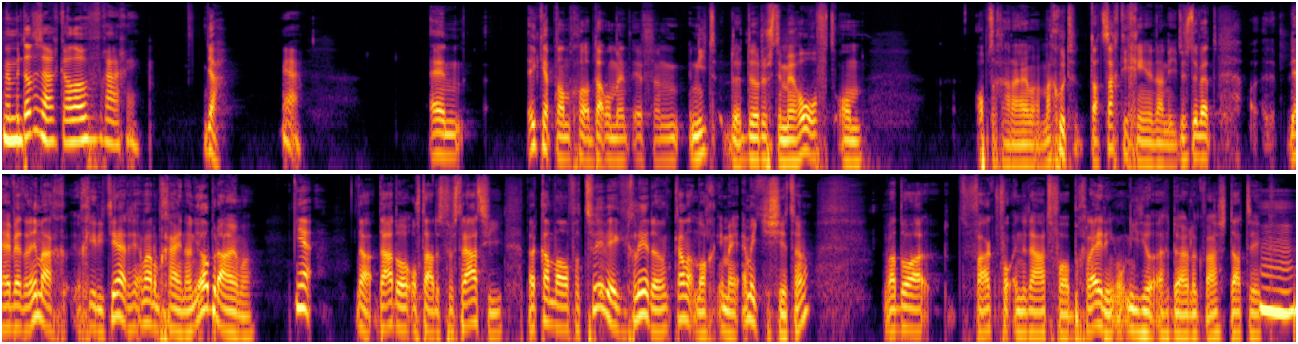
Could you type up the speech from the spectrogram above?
Maar dat is eigenlijk al overvraging. Ja. Ja. En ik heb dan gewoon op dat moment even niet de, de rust in mijn hoofd om op te gaan ruimen. Maar goed, dat zag diegene dan niet. Dus er werd, hij werd alleen maar ge- geïrriteerd. En waarom ga je nou niet opruimen? Ja. Nou, daardoor of daar dus frustratie. Maar dat kan wel van twee weken geleden, kan het nog in mijn emmetje zitten. Waardoor het vaak voor, inderdaad voor begeleiding ook niet heel erg duidelijk was dat ik Mhm.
